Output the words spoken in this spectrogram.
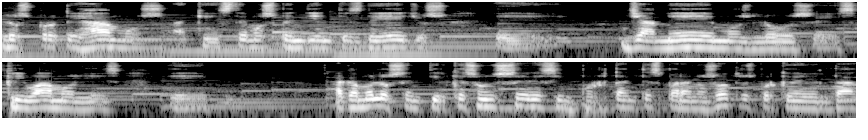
los protejamos, a que estemos pendientes de ellos, eh, llamémoslos, escribámosles, Hagámoslos sentir que son seres importantes para nosotros porque de verdad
